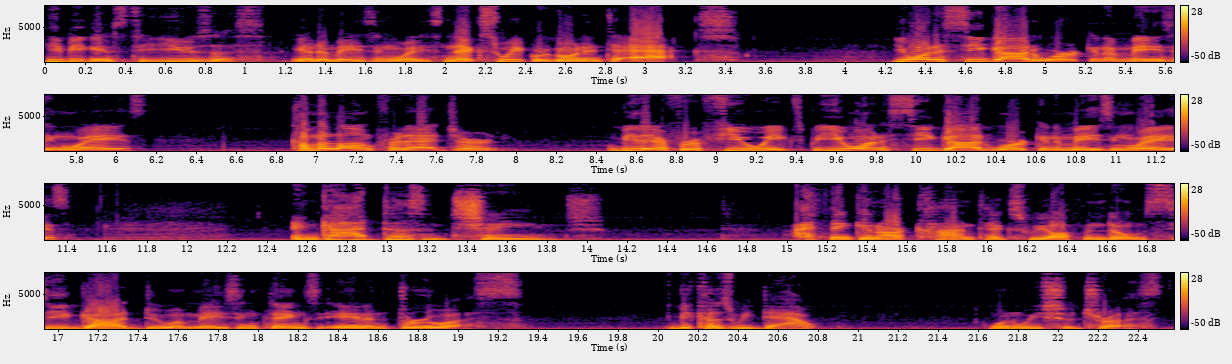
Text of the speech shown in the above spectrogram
He begins to use us in amazing ways. Next week, we're going into Acts. You want to see God work in amazing ways? Come along for that journey. We'll be there for a few weeks, but you want to see God work in amazing ways? And God doesn't change. I think in our context, we often don't see God do amazing things in and through us because we doubt when we should trust.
